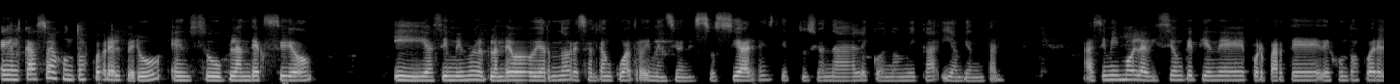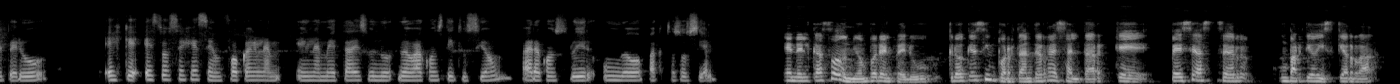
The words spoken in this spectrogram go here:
En el caso de Juntos por el Perú, en su plan de acción y asimismo en el plan de gobierno resaltan cuatro dimensiones, social, institucional, económica y ambiental. Asimismo, la visión que tiene por parte de Juntos por el Perú es que estos ejes se enfocan en la, en la meta de su nueva constitución para construir un nuevo pacto social. En el caso de Unión por el Perú, creo que es importante resaltar que pese a ser un partido de izquierda,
